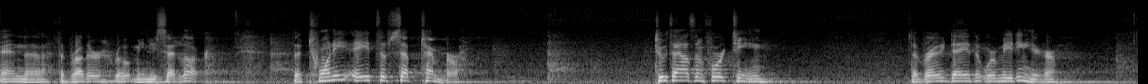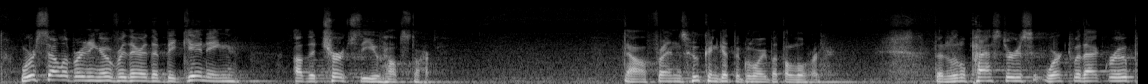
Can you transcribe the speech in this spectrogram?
and uh, the brother wrote me and he said, Look, the 28th of September, 2014, the very day that we're meeting here, we're celebrating over there the beginning of the church that you helped start. Now, friends, who can get the glory but the Lord? The little pastors worked with that group.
